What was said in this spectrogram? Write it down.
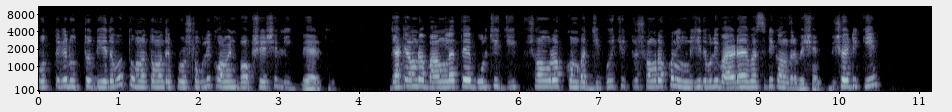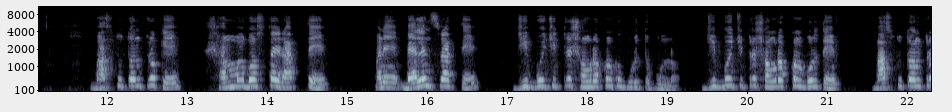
প্রত্যেকের উত্তর দিয়ে দেবো। তোমরা তোমাদের প্রশ্নগুলি কমেন্ট বক্সে এসে লিখবে আর কি। যাকে আমরা বাংলাতে বলছি জীব সংরক্ষণ বা জীববৈচিত্র্য সংরক্ষণ, ইংরেজিতে বলি বায়োডাইভার্সিটি কনজারভেশন বিষয়টি কি? বাস্তুতন্ত্রকে সাম্যাবস্থায় রাখতে মানে ব্যালেন্স রাখতে জীববৈচিত্র্যের সংরক্ষণ খুব গুরুত্বপূর্ণ। জীববৈচিত্র্য সংরক্ষণ বলতে বাস্তুতন্ত্র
